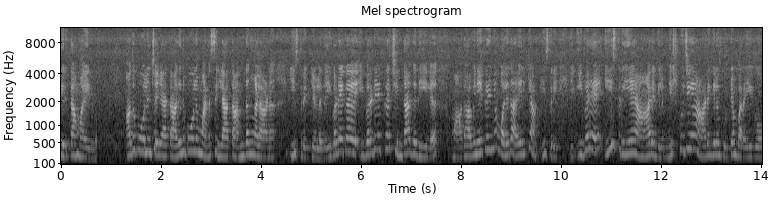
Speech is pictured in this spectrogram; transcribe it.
തിരുത്താമായിരുന്നു. അതുപോലും ചെയ്യാത്ത അതിന് പോലും മനസ്സില്ലാത്ത അന്തങ്ങളാണ് ഈ സ്ത്രീക്കുള്ളത്. ഇവരുടെയൊക്കെ ഇവരുടെയൊക്കെ ചിന്താഗതിയിൽ മാതാവിനെ കഴിഞ്ഞും വലുതായിരിക്കാം ഈ സ്ത്രീ. ഇവരെ ഈ സ്ത്രീയെ ആരെങ്കിലും നിഷ്കുജയെ ആരെങ്കിലും കുറ്റം പറയുകയോ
